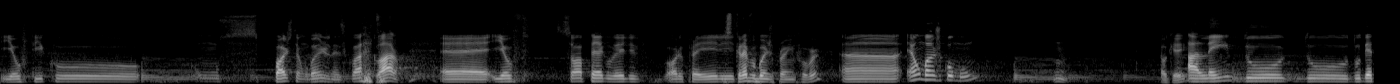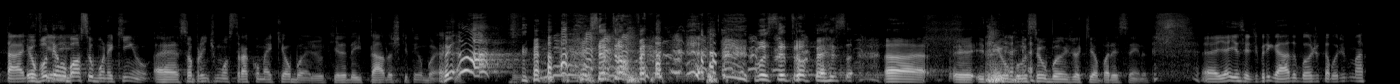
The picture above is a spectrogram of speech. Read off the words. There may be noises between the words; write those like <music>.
e eu fico uns... Pode ter um banjo nesse quarto? Claro. <laughs> É, e eu só pego ele, olho para ele. Escreve o banjo para mim, por favor. Uh, é um banjo comum, hum. Ok. além do, do, do detalhe Eu vou que derrubar ele... o seu bonequinho, é, só pra gente mostrar como é que é o banjo, que ele é deitado, acho que tem o banjo. Aqui. Ah! <laughs> Você tropeça, você tropeça Uh, e, e tem o, o seu banjo aqui aparecendo. É, e é isso, gente. Obrigado. O banjo acabou de me matar.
